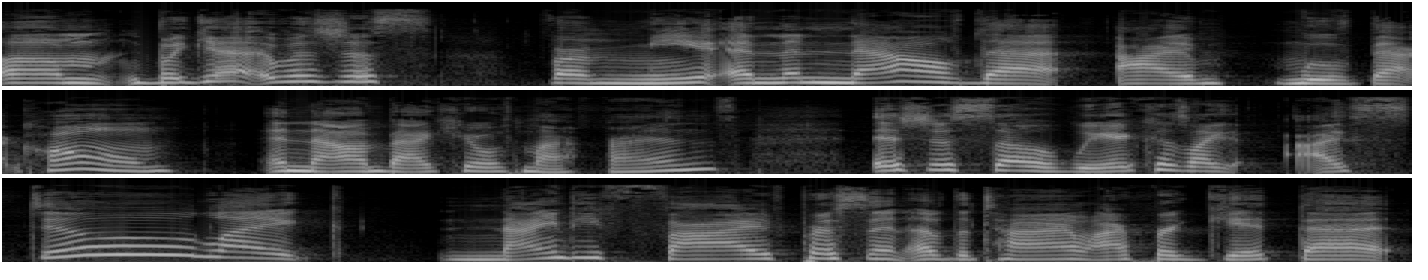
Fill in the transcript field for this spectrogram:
Um, but yeah, it was just for me. And then now that I moved back home and now I'm back here with my friends, it's just so weird because like I still like 95% of the time I forget that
